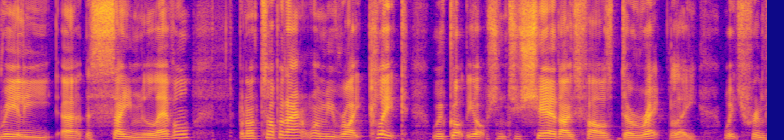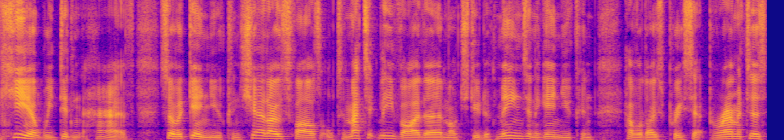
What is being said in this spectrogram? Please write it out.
really uh, the same level. But on top of that, when we right click, we've got the option to share those files directly, which from here we didn't have. So again, you can share those files automatically via the multitude of means. And again, you can have all those preset parameters,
